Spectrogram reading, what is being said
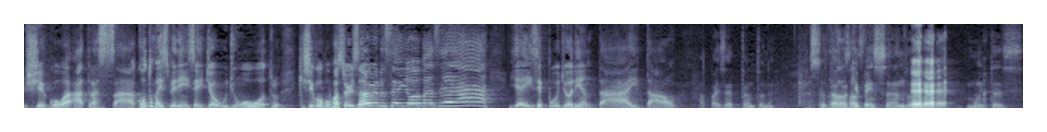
chegou a, a traçar? Conta uma experiência aí de, de um ou outro que chegou pro pastorzão, eu não sei o fazer, ah! e aí você pôde orientar e tal. Rapaz, é tanto, né? Eu estava aqui pensando muitas.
